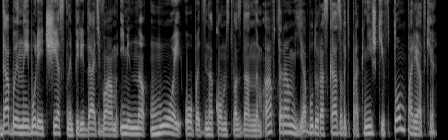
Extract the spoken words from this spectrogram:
Дабы наиболее честно передать вам именно мой опыт знакомства с данным автором, я буду рассказывать про книжки в том порядке,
